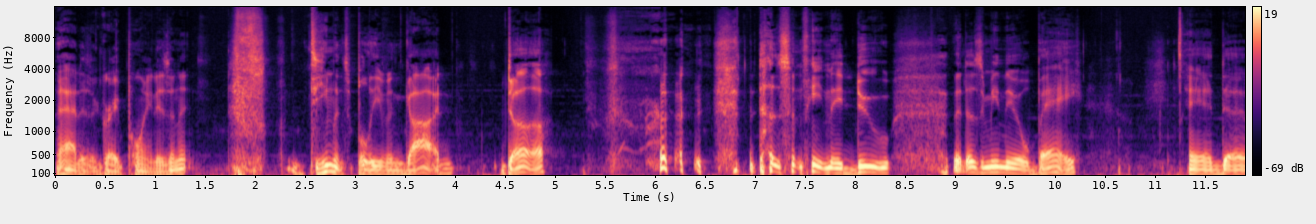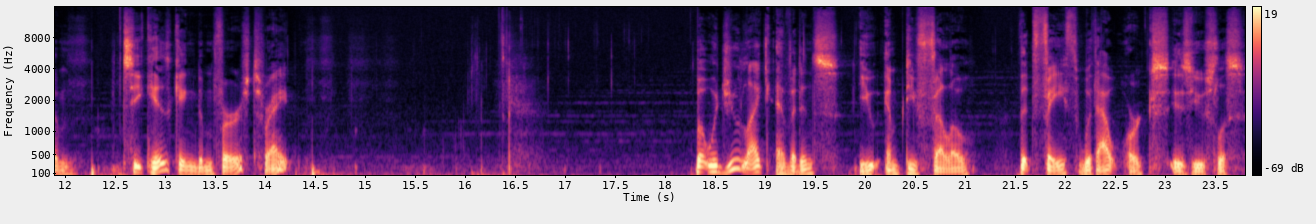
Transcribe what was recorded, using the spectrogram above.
That is a great point, isn't it? demons believe in God. Duh. Doesn't mean they do. That doesn't mean they obey and um, seek His kingdom first, right? But would you like evidence, you empty fellow, that faith without works is useless?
